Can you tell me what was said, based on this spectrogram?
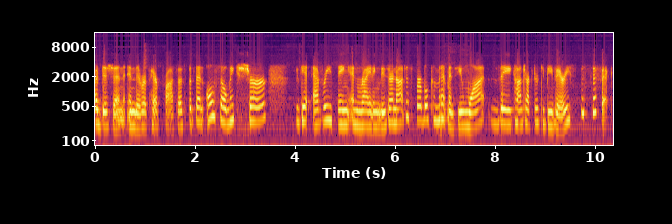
addition in the repair process. But then also make sure you get everything in writing. These are not just verbal commitments. You want the contractor to be very specific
